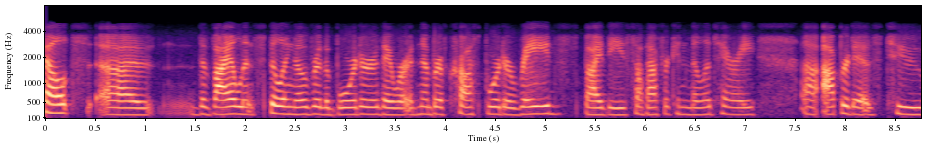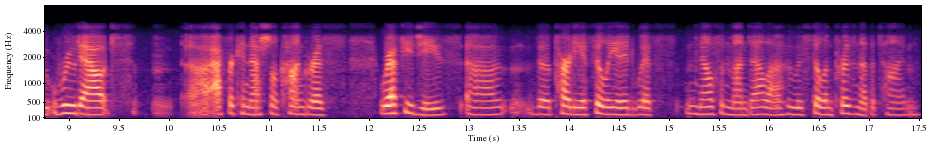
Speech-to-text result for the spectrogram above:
felt uh, the violence spilling over the border there were a number of cross-border raids by the South African military uh, operatives to root out African National Congress refugees, uh, the party affiliated with Nelson Mandela, who was still in prison at the time,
